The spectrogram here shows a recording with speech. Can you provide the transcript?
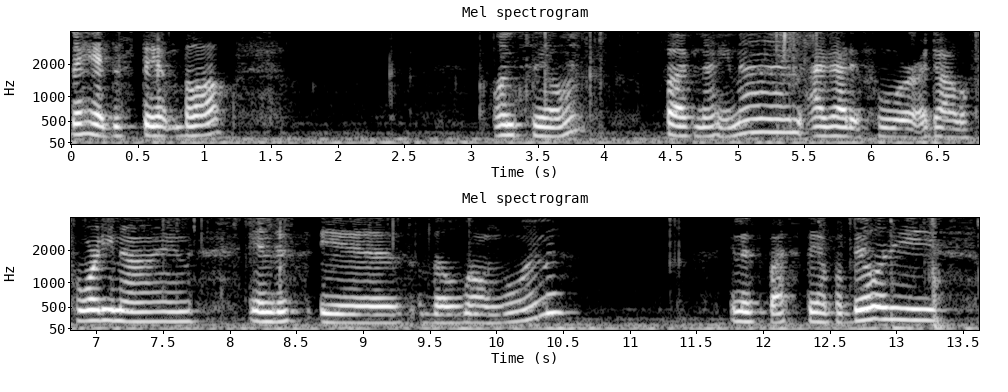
they had the stamp box on sale. $5.99. I got it for $1.49. And this is the long one. And it's by Stampabilities.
